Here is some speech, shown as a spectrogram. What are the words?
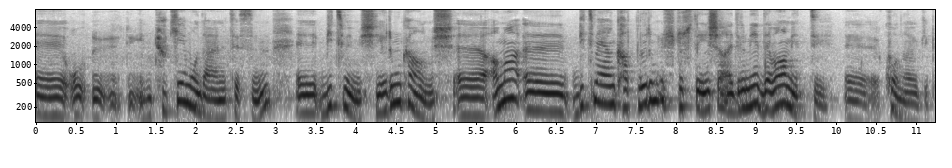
e, o e, Türkiye modernitesinin e, bitmemiş, yarım kalmış e, ama e, bitmeyen katların üst üste inşa edilmeye devam ettiği e, konağı gibi.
